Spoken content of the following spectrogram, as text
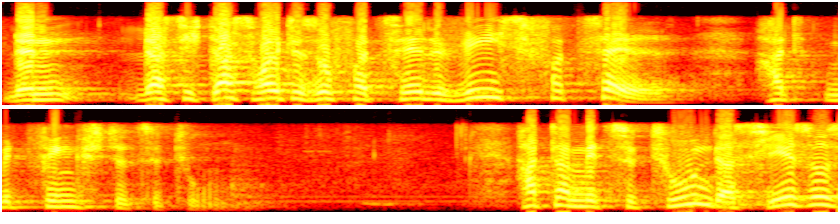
Denn dass ich das heute so verzähle, wie ich es verzähle, hat mit Pfingste zu tun. Hat damit zu tun, dass Jesus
